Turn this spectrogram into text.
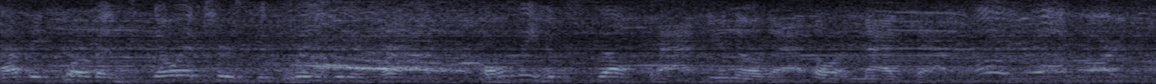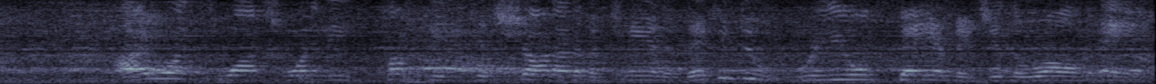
Happy Corbin has no interest in pleasing the crowd. Only himself, Pat. You know that. Or Madcap. Oh, you're on board? I once watched one of these pumpkins get shot out of a cannon. They can do real damage in the wrong hands.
